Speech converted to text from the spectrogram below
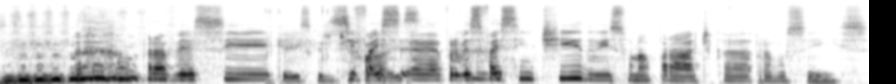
para ver se Porque é isso que a gente se faz, faz é, para ver se faz sentido isso na prática para vocês,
